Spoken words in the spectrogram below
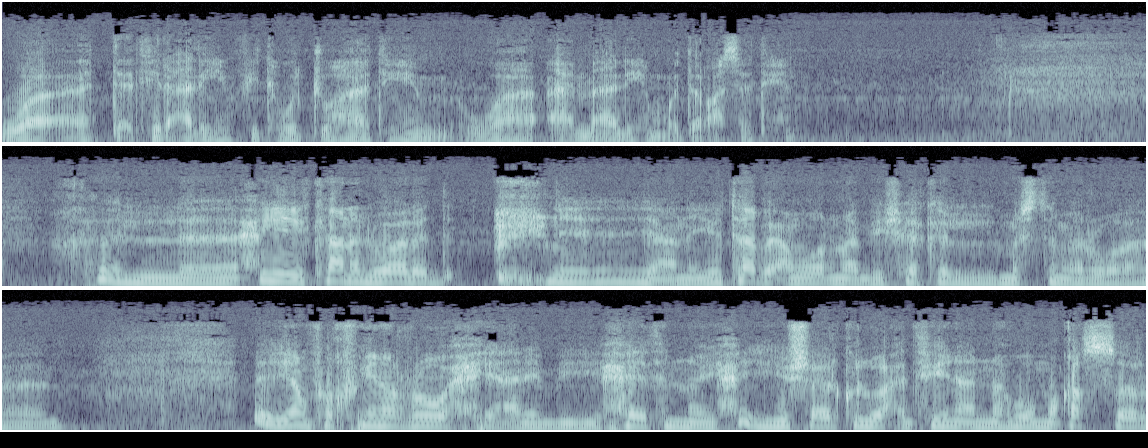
والتأثير عليهم في توجهاتهم وأعمالهم ودراستهم؟ الحقيقة كان الوالد يعني يتابع أمورنا بشكل مستمر و ينفخ فينا الروح يعني بحيث أنه يشعر كل واحد فينا أنه هو مقصر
